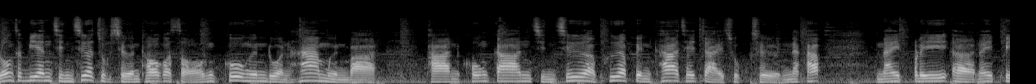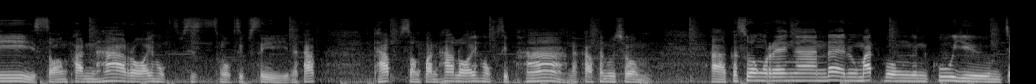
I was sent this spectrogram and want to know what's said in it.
ลงทะเบียนสินเชื่อฉุกเฉินทกสกู้เงินด่วน 50,000 บาท ผ่านโครงการสินเชื่อเพื่อเป็นค่าใช้จ่ายฉุกเฉินนะครับในปีในปี 2564 นะครับ ทับ 2565 นะครับท่านผู้ชม กระทรวงแรงงานได้อนุมัติวงเงินกู้ยืมจ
